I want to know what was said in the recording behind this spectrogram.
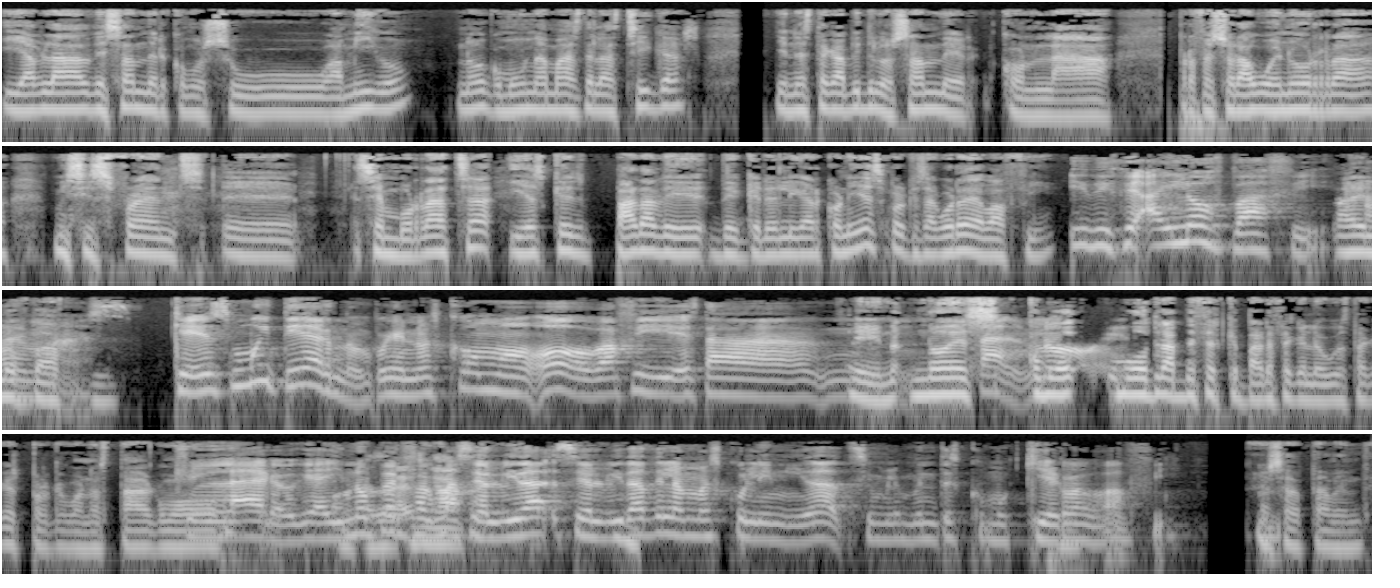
y habla de Sander como su amigo ¿no? Como una más de las chicas. Y en este capítulo Sander, con la profesora buenorra, Mrs. French, eh, se emborracha y es que para de, querer ligar con ellas porque se acuerda de Buffy. Y dice, I love Buffy. I love Buffy. Que es muy tierno, porque no es como, oh, Buffy está... Sí, no, es como, otras veces que parece que le gusta, que es porque, bueno, está como... Claro, que ahí no performa, se olvida, se olvida de la masculinidad, simplemente es como quiero a Buffy. Exactamente.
